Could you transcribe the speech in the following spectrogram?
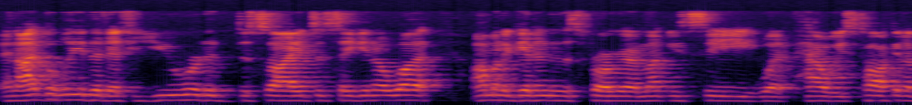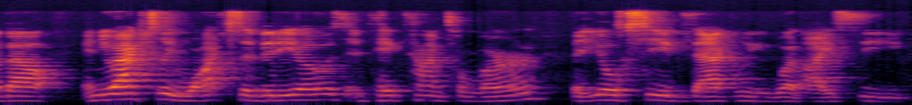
And I believe that if you were to decide to say, you know what, I'm going to get into this program, let me see what Howie's talking about, and you actually watch the videos and take time to learn, that you'll see exactly what I see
